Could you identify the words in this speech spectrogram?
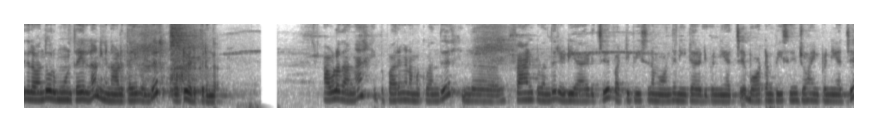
இதில் வந்து ஒரு மூணு தையல்னால் நீங்கள் நாலு தையல் வந்து போட்டு எடுத்துருங்க. அவ்வளோதாங்க. இப்போ பாருங்கள் நமக்கு வந்து இந்த ஃபேண்ட் வந்து ரெடி ஆகிடுச்சு பட்டி பீஸு நம்ம வந்து நீட்டாக ரெடி பண்ணியாச்சு. பாட்டம் பீஸையும் ஜாயின் பண்ணியாச்சு.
